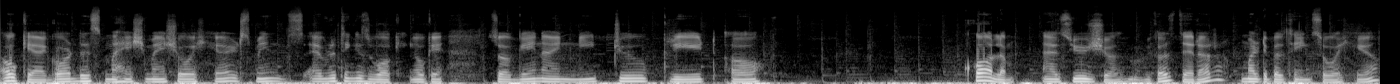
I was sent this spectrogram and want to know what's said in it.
Okay I got this Mahesh Mahesh over here. It means everything is working. Okay so again I need to create a column as usual because there are multiple things over here.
